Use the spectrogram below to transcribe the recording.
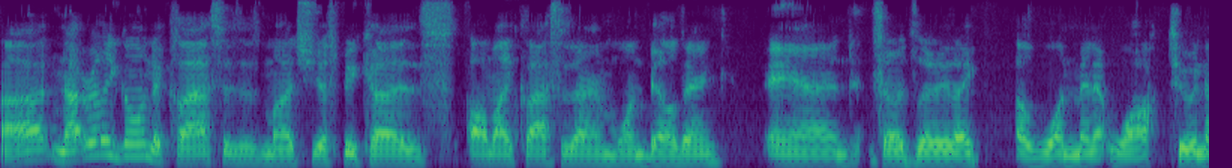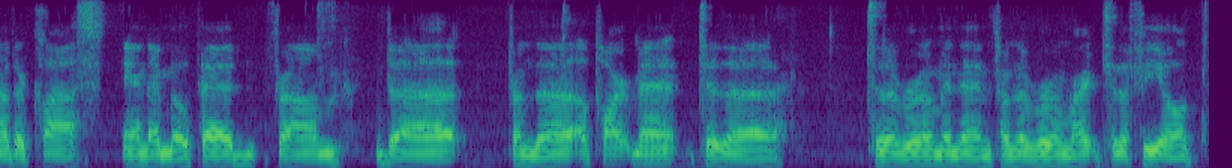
Uh, not really going to classes as much, just because all my classes are in one building, and so it's literally like a one minute walk to another class and I moped from the from the apartment to the to the room and then from the room right to the field.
